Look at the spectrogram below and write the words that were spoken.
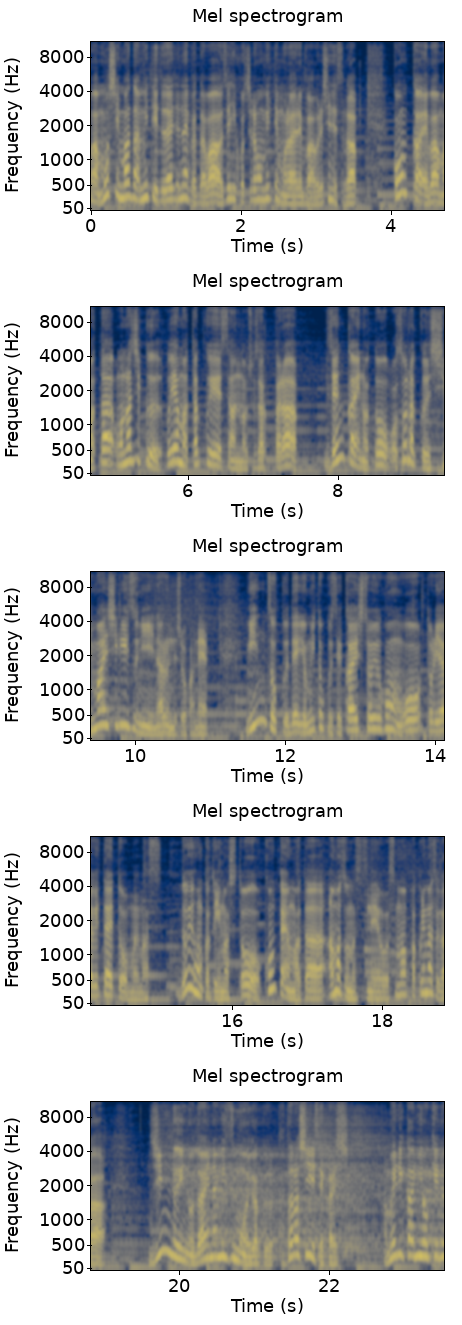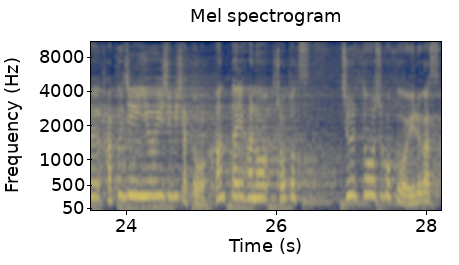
まあ、もしまだ見ていただいてない方は、ぜひこちらも見てもらえれば嬉しいんですが、今回はまた同じく小山拓英さんの著作から、前回のとおそらく姉妹シリーズになるんでしょうかね。民族で読み解く世界史という本を取り上げたいと思います。どういう本かと言いますと、今回もまた Amazon の説明をそのままパクりますが、人類のダイナミズムを描く新しい世界史、アメリカにおける白人優位主義者と反対派の衝突、中東諸国を揺るがす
